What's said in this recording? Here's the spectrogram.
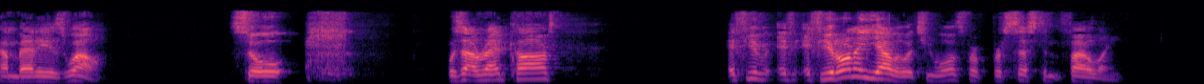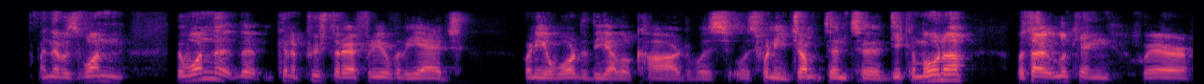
Kamberi as well. So was that a red card? if you if, if you're on a yellow, which he was for persistent fouling, and there was one the one that, that kind of pushed the referee over the edge when he awarded the yellow card was was when he jumped into Dikamona without looking where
